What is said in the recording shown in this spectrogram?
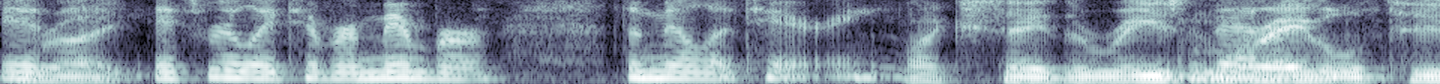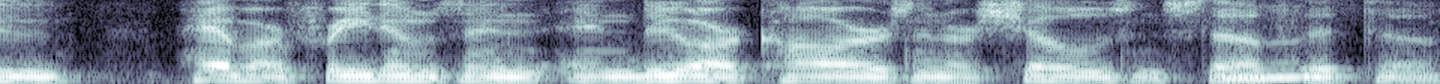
It's, right. It's really to remember the military. Like I say, the reason we're able to have our freedoms and, and do our cars and our shows and stuff Mm-hmm. that uh,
